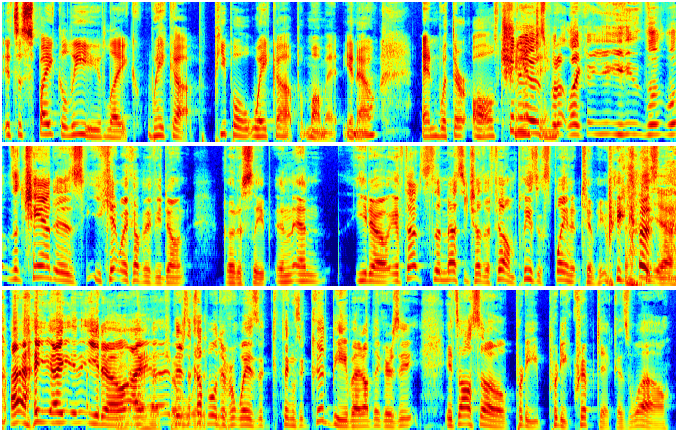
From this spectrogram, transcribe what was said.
it's a Spike Lee like wake up people wake up moment you know and what they're all chanting It is, but like you, you, the the chant is you can't wake up if you don't go to sleep, and and you know, if that's the message of the film, please explain it to me because Yeah. I, I, you know, Yeah, I I, have uh, trouble there's a couple of different ways that things it could be, but I don't think there's. It's also pretty pretty cryptic as well.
